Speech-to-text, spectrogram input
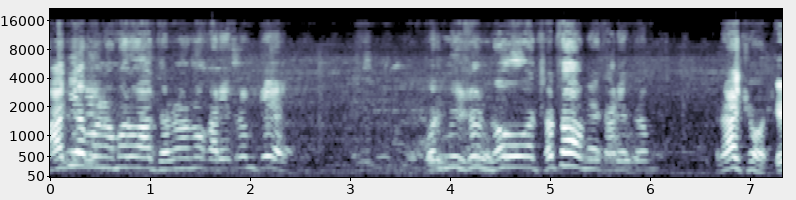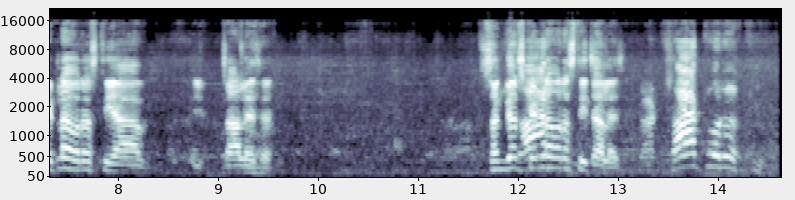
આજે પણ અમારો આ ધરણાનો કાર્યક્રમ છે. પરમિશન ન હોવા છતાં અમે કાર્યક્રમ રાખ્યો છે. કેટલા વર્ષથી આ ચાલે છે? સંઘર્ષ કેટલા વર્ષથી ચાલે છે? સાત વર્ષથી.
